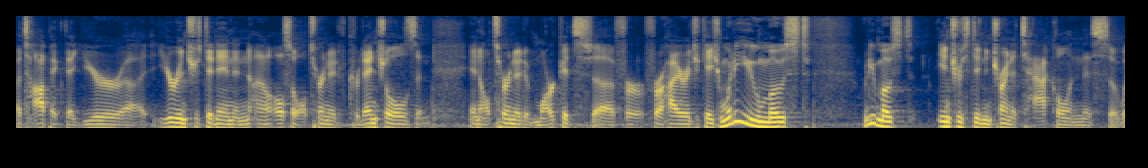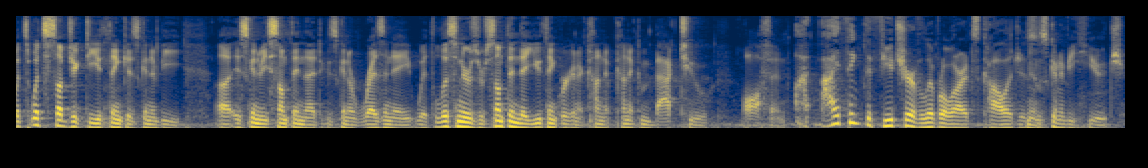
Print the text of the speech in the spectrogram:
a topic that you're uh, you're interested in, and also alternative credentials and and alternative markets for for higher education. What are you most what are you most interested in trying to tackle in this? So what's what subject do you think is going to be uh, is going to be something that is going to resonate with listeners, or something that you think we're going to kind of kind of come back to often? I, I think the future of liberal arts colleges yeah. is going to be huge,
